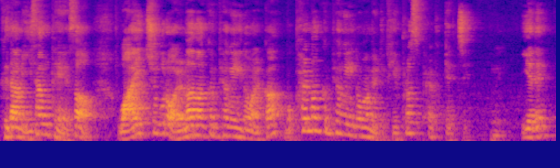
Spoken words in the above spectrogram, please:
네그 다음 이 상태에서 Y축으로 얼마만큼 평행 이동할까? 뭐 8만큼 평행 이동하면 이렇게 뒤에 플러스 8 붙겠지. 네. 이해돼?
